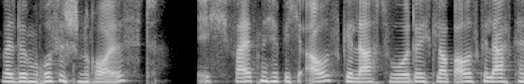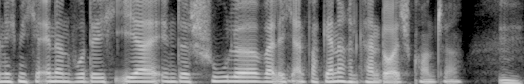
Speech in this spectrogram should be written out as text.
weil du im Russischen rollst. Ich weiß nicht, ob ich ausgelacht wurde. Ich glaube, ausgelacht kann ich mich erinnern, wurde ich eher in der Schule, weil ich einfach generell kein Deutsch konnte. Mhm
